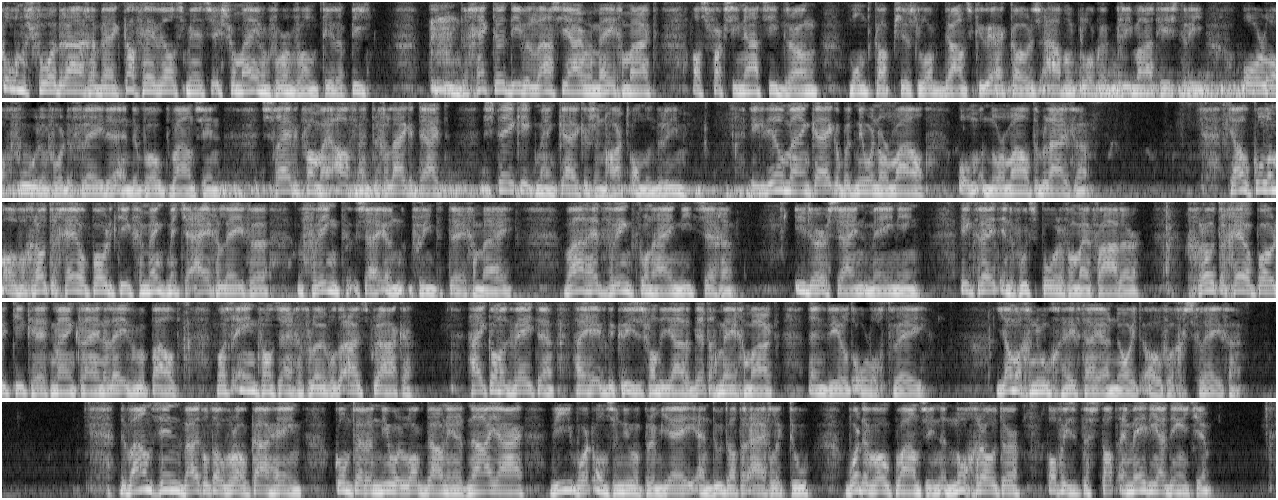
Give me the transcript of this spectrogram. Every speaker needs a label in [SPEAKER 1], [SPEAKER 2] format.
[SPEAKER 1] Columns voordragen bij Café Weltsmits is voor mij een vorm van therapie. De gekte die we laatste jaren hebben meegemaakt als vaccinatiedrang, mondkapjes, lockdowns, QR-codes, avondklokken, klimaathysterie, oorlog voeren voor de vrede en de wookwaanzin, schrijf ik van mij af en tegelijkertijd steek ik mijn kijkers een hart onder de riem. Ik deel mijn kijk op het nieuwe normaal om normaal te blijven. Jouw column over grote geopolitiek vermengd met je eigen leven wringt, zei een vriend tegen mij. Waar het wringt kon hij niet zeggen. Ieder zijn mening. Ik treed in de voetsporen van mijn vader. Grote geopolitiek heeft mijn kleine leven bepaald, was een van zijn gevleugelde uitspraken. Hij kon het weten, hij heeft de crisis van de jaren 30 meegemaakt en Wereldoorlog 2. Jammer genoeg heeft hij er nooit over geschreven. De waanzin buitelt over elkaar heen. Komt er een nieuwe lockdown in het najaar? Wie wordt onze nieuwe premier en doet dat er eigenlijk toe? Wordt de wookwaanzin nog groter of is het een stad- en media dingetje?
